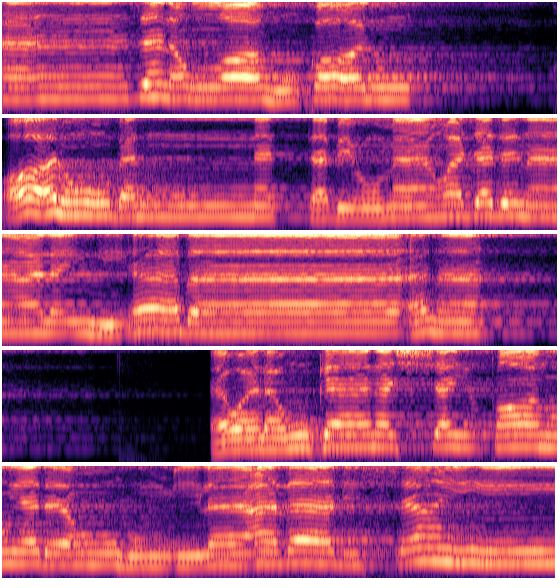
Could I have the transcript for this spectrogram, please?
أنزل الله قالوا قالوا بل نتبع ما وجدنا عليه آباءنا أولو كان الشيطان يدعوهم إلى عذاب السعير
